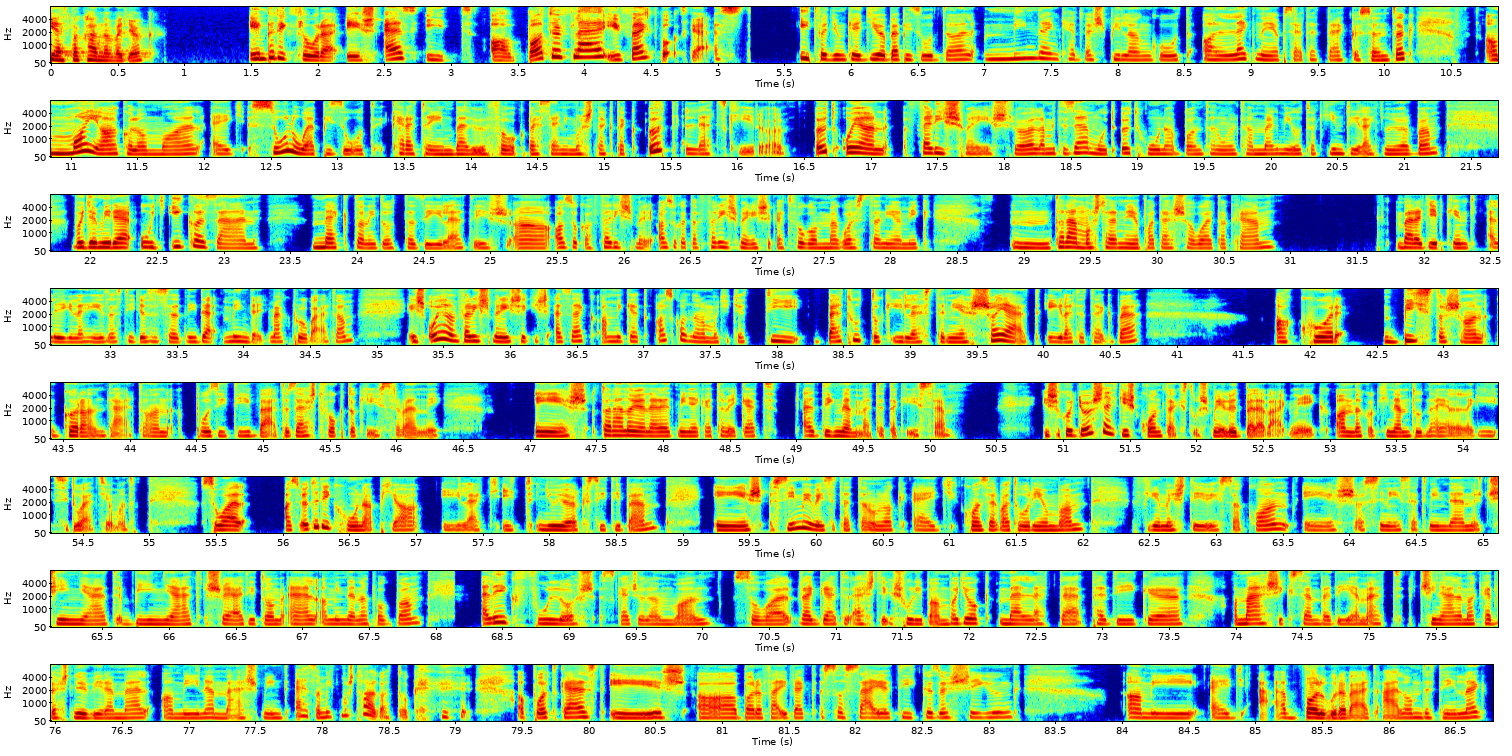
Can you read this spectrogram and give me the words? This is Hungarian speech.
Sziasztok, Hanna vagyok. Én pedig Flóra, és ez itt a Butterfly Effect Podcast. Itt vagyunk egy jobb epizóddal, minden kedves pillangót a legnagyobb szeretettel köszöntök. A mai alkalommal egy szóló epizód keretein belül fogok beszélni most nektek öt leckéről, öt olyan felismerésről, amit az elmúlt öt hónapban tanultam meg, mióta kint élek New Yorkban, vagy amire úgy igazán megtanított az élet, és azok a felismer- azokat a felismeréseket fogom megosztani, amik mm, talán most legnagyobb hatással voltak rám, bár egyébként elég nehéz ezt így összeszedni, de mindegy, megpróbáltam. És olyan felismerések is ezek, amiket azt gondolom, hogy hogyha ti be tudtok illeszteni a saját életetekbe, akkor biztosan, garantáltan pozitív változást fogtok észrevenni. És talán olyan eredményeket, amiket eddig nem vettetek észre. És akkor gyorsan egy kis kontextus, mielőtt belevágnék annak, aki nem tudná jelenlegi szituációmat. Szóval az ötödik hónapja élek itt New York City-ben, és színművészetet tanulok egy konzervatóriumban, film és tévészakon, és a színészet minden csinyát, bínyát sajátítom el a mindennapokban. Elég fullos schedule van, szóval reggeltől estig suliban vagyok, mellette pedig a másik szenvedélyemet csinálom a kedves nővéremmel, ami nem más, mint ez, amit most hallgatok. a podcast és a Butterfly Effect Society közösségünk, ami egy valóra vált álom, de tényleg.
